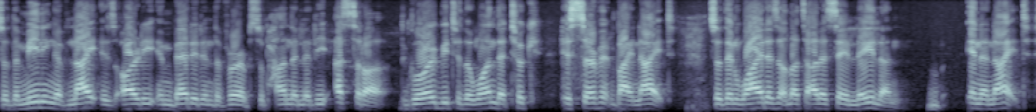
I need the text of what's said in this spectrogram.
So the meaning of night is already embedded in the verb. Subhanallah asra. The glory be to the one that took his servant by night. So then why does Allah Ta'ala say laylan in a night?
